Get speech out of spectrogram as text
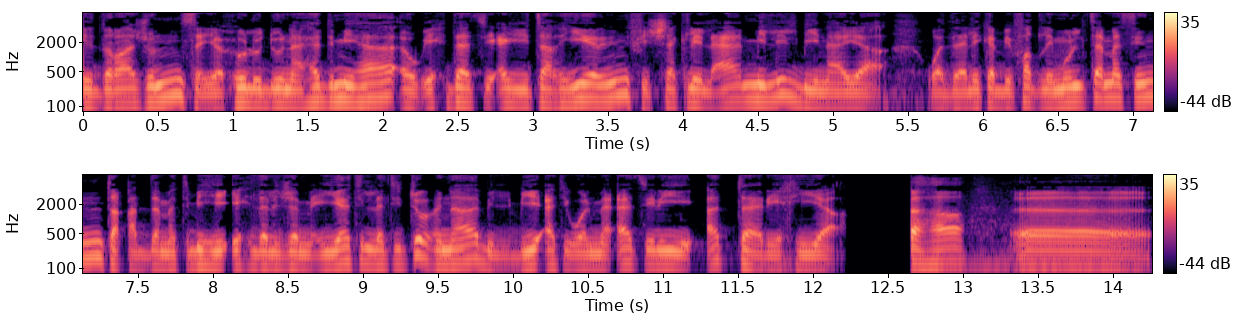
إدراج سيحول دون هدمها أو إحداث أي تغيير في الشكل العام للبناية. وذلك بفضل ملتمس تقدمت به إحدى الجمعيات التي تعنى بالبيئة والمآثر التاريخية. لها آه،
